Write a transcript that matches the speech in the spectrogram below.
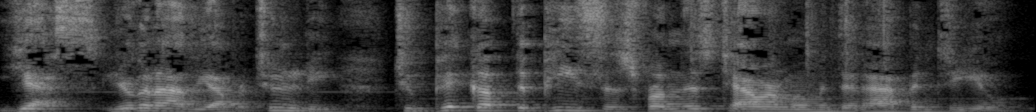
Yes, you're going to have the opportunity to pick up the pieces from this tower moment that happened to you.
